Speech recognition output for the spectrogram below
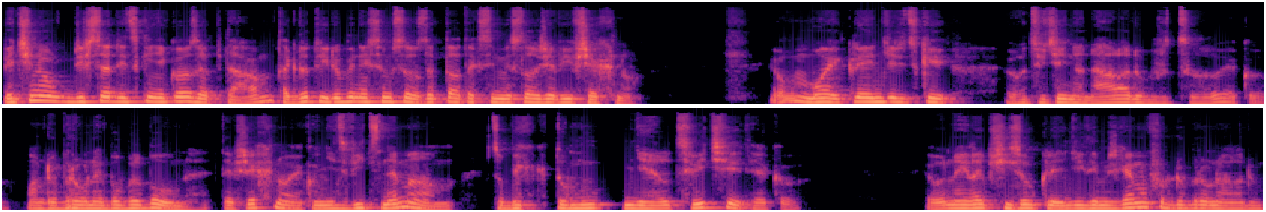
Většinou, když se vždycky někoho zeptám, tak do té doby, než jsem se ho zeptal, tak si myslel, že ví všechno. Jo, moje klienti vždycky, jo, cvičení na náladu, co, jako, mám dobrou nebo blbou, ne? To je všechno, jako nic víc nemám, co bych k tomu měl cvičit, jako. Jo, nejlepší jsou klienti, kteří mi říkají, mám furt dobrou náladu.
